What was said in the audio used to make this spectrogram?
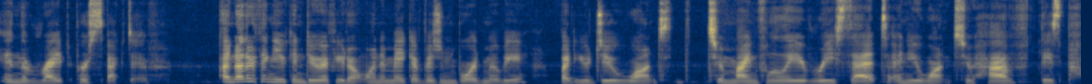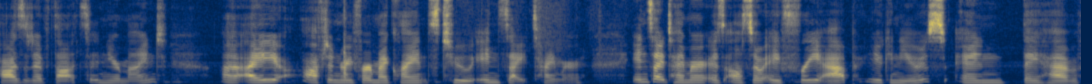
in the right perspective. Another thing you can do if you don't want to make a vision board movie, but you do want to mindfully reset and you want to have these positive thoughts in your mind, uh, I often refer my clients to Insight Timer. Insight Timer is also a free app you can use, and they have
